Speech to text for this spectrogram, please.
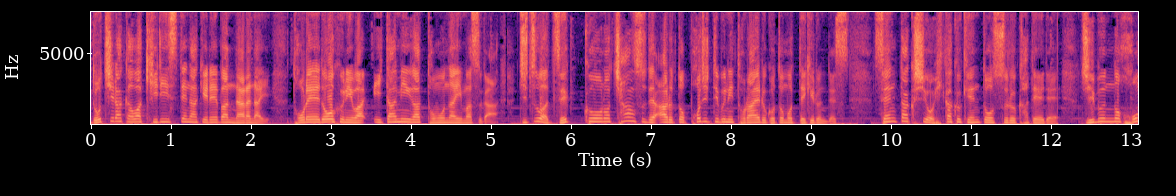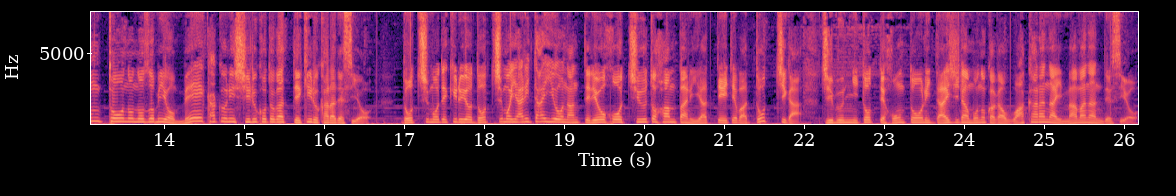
どちらかは切り捨てなければならない。トレードオフには痛みが伴いますが、実は絶好のチャンスであるとポジティブに捉えることもできるんです。選択肢を比較検討する過程で、自分の本当の望みを明確に知ることができるからですよ。どっちもできるよどっちもやりたいよなんて両方中途半端にやっていてはどっちが自分にとって本当に大事なものかがわからないままなんですよ。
